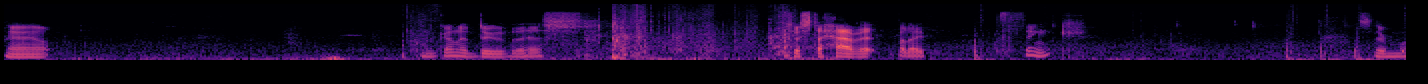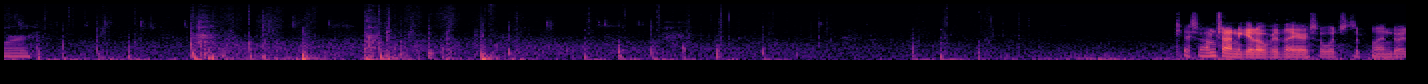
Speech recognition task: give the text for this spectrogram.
Now, I'm gonna do this just to have it, but I think. Is there more? Okay, so I'm trying to get over there, so which zip plan do I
